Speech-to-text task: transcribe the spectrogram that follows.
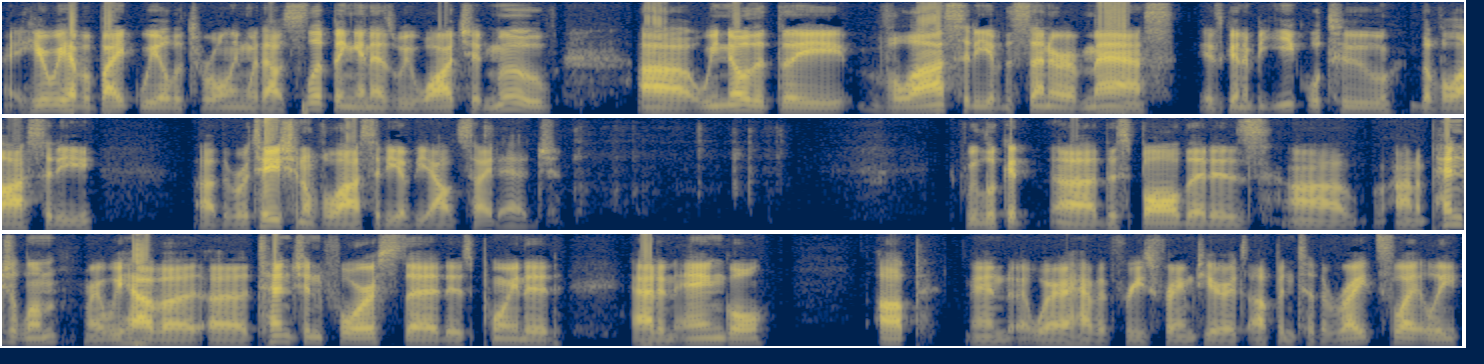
Right, here we have a bike wheel that's rolling without slipping, and as we watch it move, uh, we know that the velocity of the center of mass is going to be equal to the velocity, uh, the rotational velocity of the outside edge. If we look at uh, this ball that is uh, on a pendulum, right, we have a, a tension force that is pointed at an angle up and where I have it freeze framed here, it's up and to the right slightly.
